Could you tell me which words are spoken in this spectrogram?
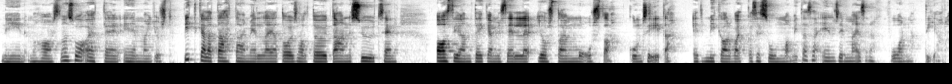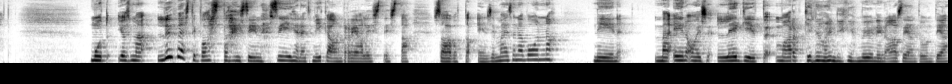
niin mä haastan sua ajattelemaan enemmän just pitkällä tähtäimellä ja toisaalta löytää ne syyt sen asian tekemiselle jostain muusta kuin siitä, että mikä on vaikka se summa, mitä sä ensimmäisenä vuonna tienat. Mutta jos mä lyhyesti vastaisin siihen, että mikä on realistista saavuttaa ensimmäisenä vuonna, niin mä en olisi legit markkinoinnin ja myynnin asiantuntija,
